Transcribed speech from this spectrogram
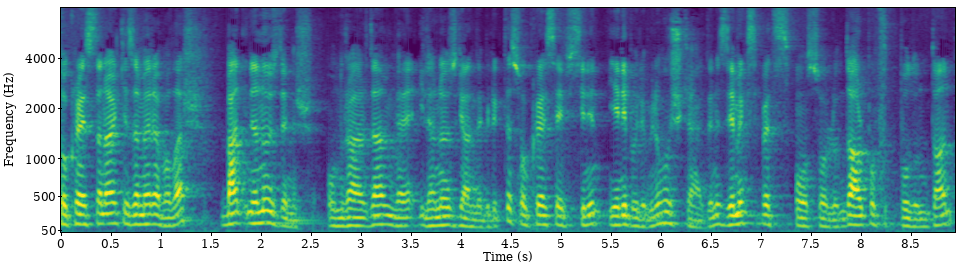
Sokrates'ten herkese merhabalar. Ben İnan Özdemir. Onur Erdem ve İlan Özgen'le birlikte Sokrates FC'nin yeni bölümüne hoş geldiniz. Yemek Sepeti sponsorluğunda Avrupa futbolundan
